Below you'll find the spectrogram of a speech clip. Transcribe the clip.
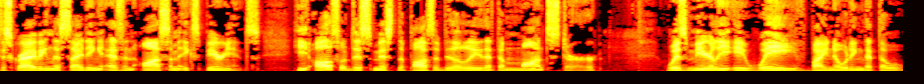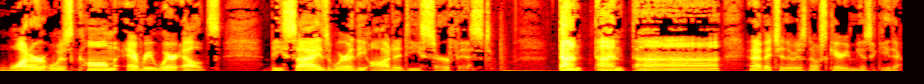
describing the sighting as an awesome experience. He also dismissed the possibility that the monster was merely a wave by noting that the water was calm everywhere else besides where the oddity surfaced. Dun dun dun. And I bet you there was no scary music either.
